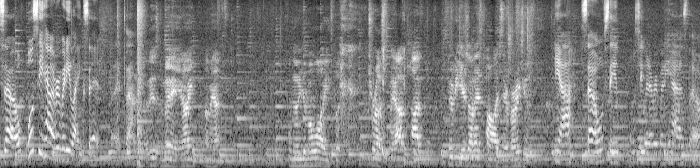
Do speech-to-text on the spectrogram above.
so we'll see how everybody likes it, but um, It is to me. I, I mean, I, I know you're my wife, but trust me. I've, I've, through the years I've had pies, they're very good. Yeah, so we'll see. We'll see what everybody has, though.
